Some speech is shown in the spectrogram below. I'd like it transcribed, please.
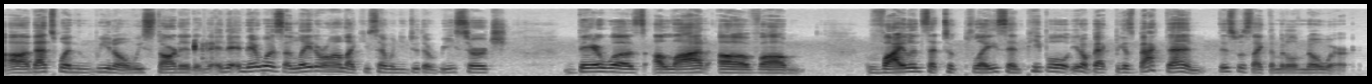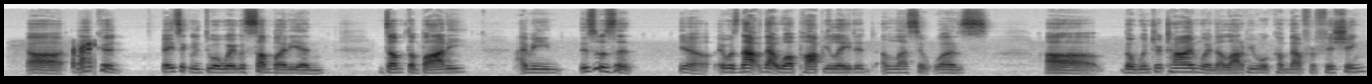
uh that's when you know we started and, and, and there was a later on like you said when you do the research there was a lot of um violence that took place and people you know back because back then this was like the middle of nowhere. Uh you could basically do away with somebody and dump the body. I mean this wasn't you know it was not that well populated unless it was uh the winter time when a lot of people would come down for fishing.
